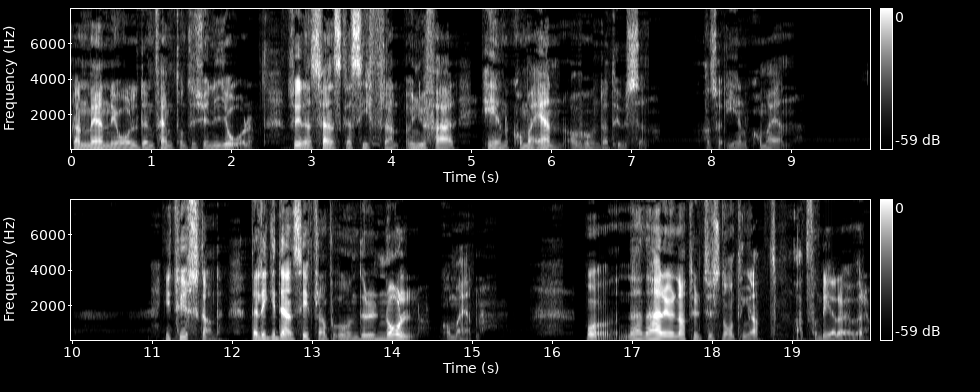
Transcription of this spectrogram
bland män i åldern 15 till 29 år så är den svenska siffran ungefär 1,1 av 100 000. Alltså 1,1. I Tyskland där ligger den siffran på under 0,1. Och det här är ju naturligtvis någonting att, att fundera över.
